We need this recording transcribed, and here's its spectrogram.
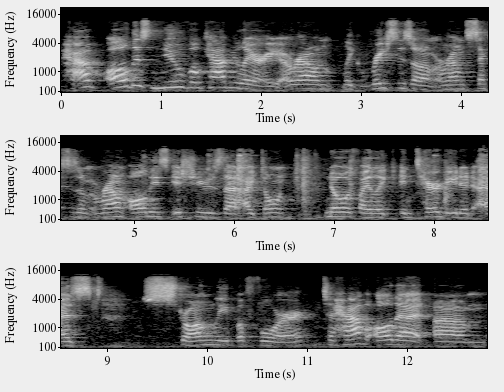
have all this new vocabulary around like racism, around sexism, around all these issues that I don't know if I like interrogated as strongly before. To have all that um,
